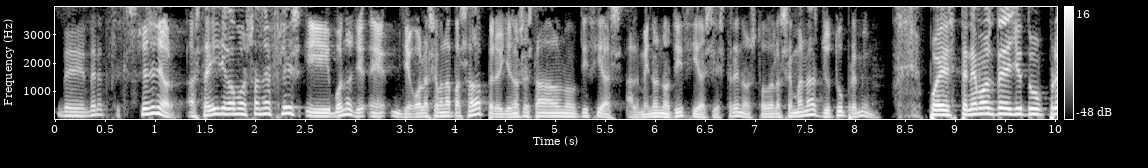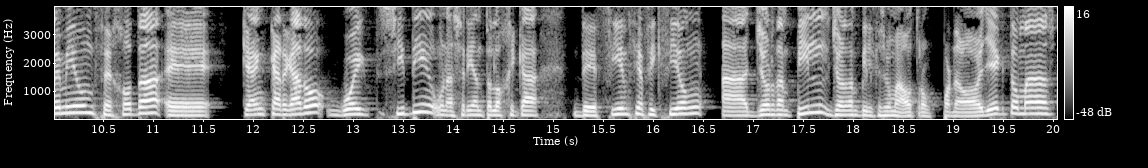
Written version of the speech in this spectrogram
de, de Netflix. Sí, señor. Hasta ahí llegamos a Netflix y bueno, eh, llegó la semana pasada, pero ya nos están dando noticias, al menos noticias y estrenos todas las semanas, YouTube Premium. Pues tenemos de YouTube Premium CJ eh, que ha encargado Wade City, una serie antológica de ciencia ficción a Jordan Peele. Jordan Peele que suma otro proyecto más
